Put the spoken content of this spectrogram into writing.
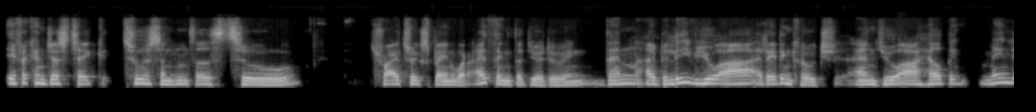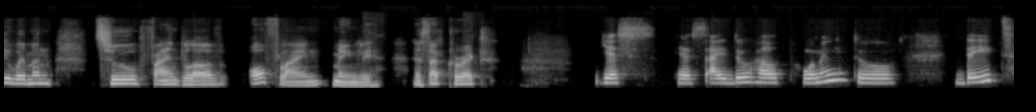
If I can just take two sentences to try to explain what I think that you're doing, then I believe you are a dating coach and you are helping mainly women to find love offline mainly. Is that correct? Yes, yes, I do help women to date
